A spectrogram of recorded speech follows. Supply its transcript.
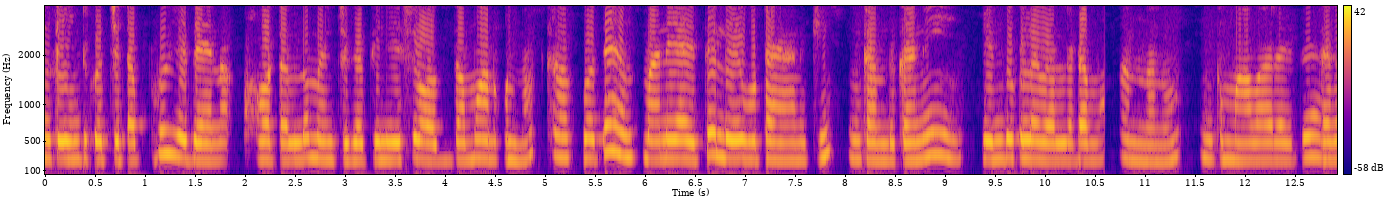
ఇంకా ఇంటికి వచ్చేటప్పుడు ఏదైనా హోటల్లో మంచిగా తినేసి వద్దాము అనుకున్నాం. కాకపోతే మనీ అయితే లేవు టయానికి. ఇంకా అందుకని ఎందుకులా వెళ్ళడము అన్నాను. ఇంకా మా వారైతే తెగ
